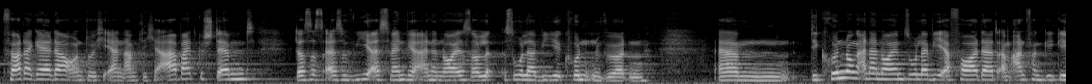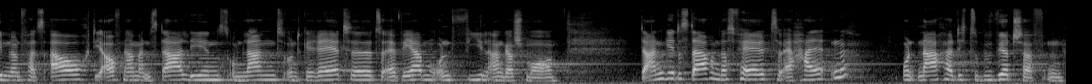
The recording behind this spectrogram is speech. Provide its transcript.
Fördergelder und durch ehrenamtliche Arbeit gestemmt. Das ist also wie, als wenn wir eine neue Solavi gründen würden. Ähm, die Gründung einer neuen Solavi erfordert am Anfang gegebenenfalls auch die Aufnahme eines Darlehens, um Land und Geräte zu erwerben und viel Engagement. Dann geht es darum, das Feld zu erhalten und nachhaltig zu bewirtschaften.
